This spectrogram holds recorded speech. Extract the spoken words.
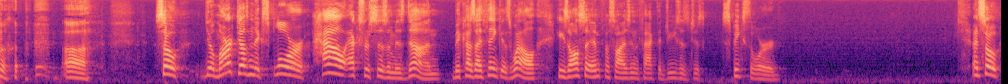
uh, so, you know, Mark doesn't explore how exorcism is done because I think as well, he's also emphasizing the fact that Jesus just speaks the word. And so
